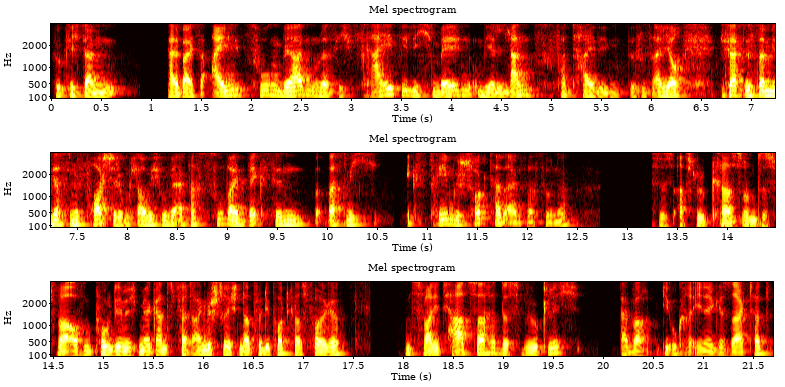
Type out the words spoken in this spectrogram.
wirklich dann teilweise eingezogen werden oder sich freiwillig melden, um ihr Land zu verteidigen. Das ist eigentlich auch, wie gesagt, das ist dann wieder so eine Vorstellung, glaube ich, wo wir einfach so weit weg sind, was mich extrem geschockt hat, einfach so, ne? Das ist absolut krass Das- und das war auch ein Punkt, den ich mir ganz fett angestrichen habe für die Podcast-Folge. Und zwar die Tatsache, dass wirklich einfach die Ukraine gesagt hat,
